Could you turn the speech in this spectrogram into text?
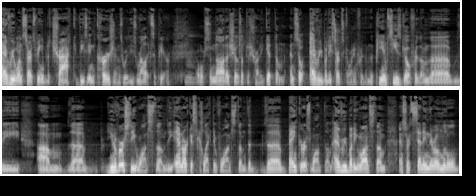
everyone starts being able to track these incursions where these relics appear, and where Sonata shows up to try to get them, and so everybody starts going for them. The PMCs go for them. The the um, the university wants them. The anarchist collective wants them. The the bankers want them. Everybody wants them, and starts sending their own little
